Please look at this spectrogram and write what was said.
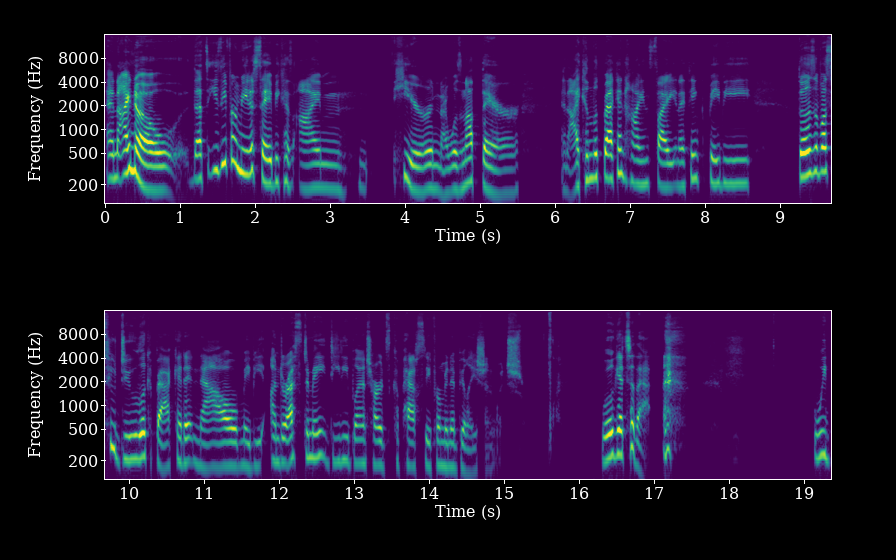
And I know that's easy for me to say because I'm here and I was not there. And I can look back in hindsight. And I think maybe those of us who do look back at it now maybe underestimate Dee Dee Blanchard's capacity for manipulation, which we'll get to that. we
